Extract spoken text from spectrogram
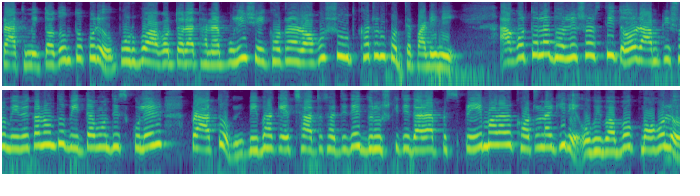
প্রাথমিক তদন্ত করেও পূর্ব আগরতলা থানার পুলিশ এই ঘটনার রহস্য উদ্ঘাটন করতে পারেনি। আগরতলা ধলেশ্বর স্থিত রামকৃষ্ণ বিবেকানন্দ বিদ্যামন্দির স্কুলের প্রাত বিভাগের ছাত্রছাত্রীদের দুষ্কৃতী দ্বারা স্প্রে মারার ঘটনা ঘিরে অভিভাবক মহলও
